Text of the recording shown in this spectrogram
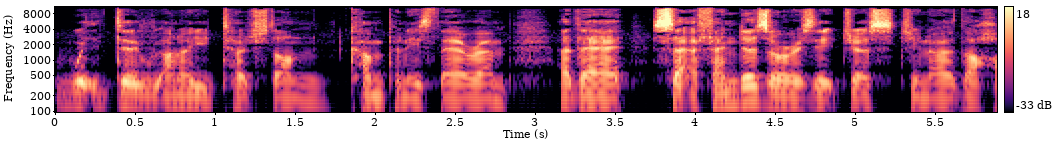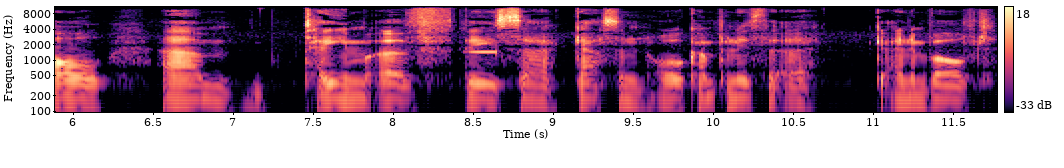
do I know you touched on companies there? Um, are there set offenders, or is it just you know the whole um, team of these uh, gas and oil companies that are getting involved?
